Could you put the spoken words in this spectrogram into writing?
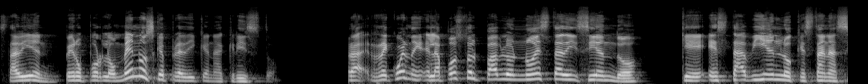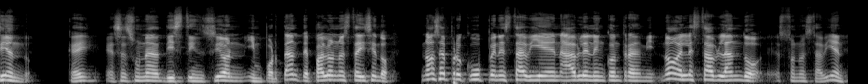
está bien, pero por lo menos que prediquen a Cristo. Recuerden, el apóstol Pablo no está diciendo que está bien lo que están haciendo. ¿okay? Esa es una distinción importante. Pablo no está diciendo, no se preocupen, está bien, hablen en contra de mí. No, él está hablando, esto no está bien.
